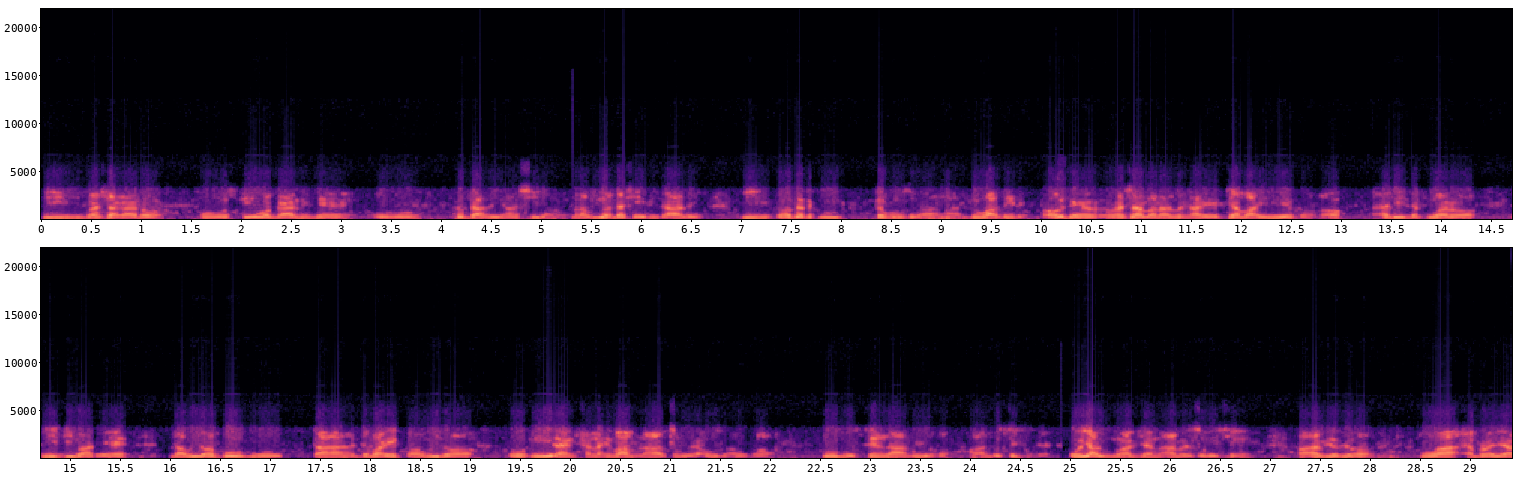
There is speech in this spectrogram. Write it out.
ဒီရုရှားကတော့ဟို steel worker တွေနဲ့ဟိုလွတ်တာတွေရှိတာပေါ့။နောက်ပြီးတော့လက်ရှိအနေထားလေဒီ process တစ်ခုလုပ်ဖို့ဆိုတာကလိုပါသေးတယ်။ဟုတ်တယ်ရုရှားဘာသာစကားရဲ့ကျမ်းမာရေးရဲ့ပေါ့နော်။အဲ့ဒီတစ်ခုကတော့ ရေးကြည့်ပါတယ်။နောက်ပြီးတော့ကိုယ့်ကိုဒါကျမ်းမာရေးကောင်းပြီးတော့ဟိုအေးတိုင်းခံနိုင်ပါမလားဆိုတဲ့ဥစ္စာကိုတော့ကိုယ့်ကိုစဉ်းစားပြီးတော့ဟာလုပ်စိတ်တယ်။ဟိုရောက်မှပြန်လာမယ်ဆိုလို့ရှိရင်ဘာပြောပြောကိုက employer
